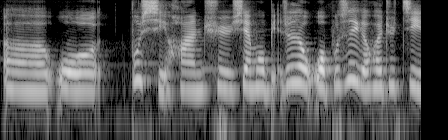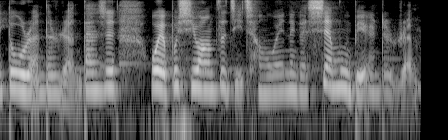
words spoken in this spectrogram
呃，我不喜欢去羡慕别人，就是我不是一个会去嫉妒人的人，但是我也不希望自己成为那个羡慕别人的人。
